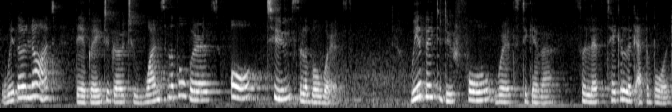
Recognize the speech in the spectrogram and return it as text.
whether or not they are going to go to one syllable words or two syllable words. We are going to do four words together. So let's take a look at the board.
